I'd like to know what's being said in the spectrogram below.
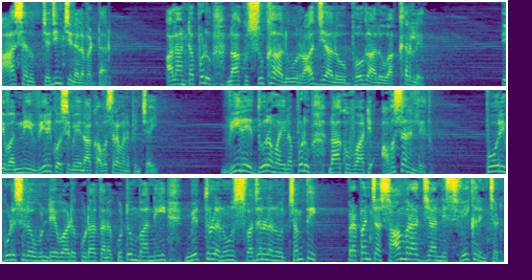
ఆశను త్యజించి నిలబడ్డారు. అలాంటప్పుడు నాకు సుఖాలు రాజ్యాలు భోగాలు అక్కర్లేదు. ఇవన్నీ వీరి కోసమే నాకు అవసరమనిపించాయి. వీరే దూరం అయినప్పుడు నాకు వాటి అవసరం లేదు. పూరి గుడిసెలో ఉండేవాడు కూడా తన కుటుంబాన్ని మిత్రులను స్వజనులను చంపి ప్రపంచ సామ్రాజ్యాన్ని స్వీకరించడు.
